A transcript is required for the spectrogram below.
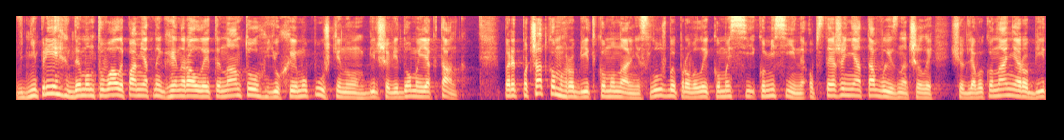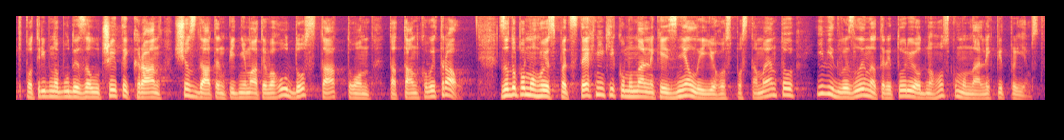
В Дніпрі демонтували пам'ятник генерал-лейтенанту Юхиму Пушкіну, більше відомий як танк. Перед початком робіт комунальні служби провели комісійне обстеження та визначили, що для виконання робіт потрібно буде залучити кран, що здатен піднімати вагу до 100 тонн, та танковий трал. За допомогою спецтехніки комунальники зняли його з постаменту і відвезли на територію одного з комунальних підприємств.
